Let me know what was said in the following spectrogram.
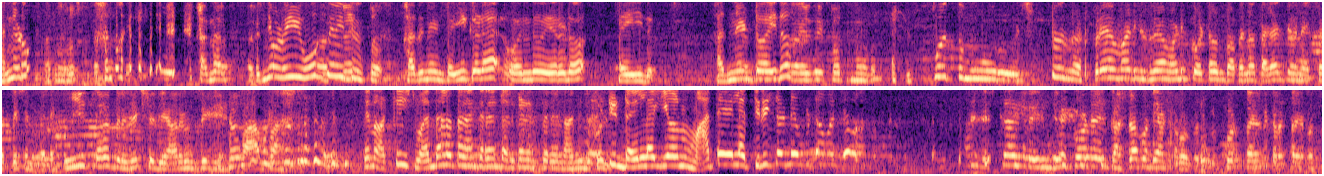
ಹನ್ನೆರಡು ಹನ್ನೆರಡು ಹದಿನೇಳು ಈ ಹೋಗ್ತೀನಿ. ಹದಿನೆಂಟು, ಈ ಕಡೆ ಒಂದು, ಎರಡು, ಐದು. ಹದಿನೆಂಟು ಐದು? ಇಪ್ಪತ್ಮೂರು ಇಪ್ಪತ್ತ್ ಮೂರು ಇಷ್ಟು ಸ್ಪ್ರೇ ಮಾಡಿ ಸ್ಪ್ರೇ ಮಾಡಿ ಕೊಟ್ಟವನು ಪಾಪ ನಾವು ತಗೊಂತೀವಿ ಎಕ್ಸ್ಪೆಕ್ಟೇಷನ್ ಮೇಲೆ. ಈ ತರದ್ ರಿಜೆಕ್ಷನ್ ಯಾರು ಸಿಗ? ಪಾಪ. ಏನೋ ಅಟ್ಲೀಸ್ಟ್ ಒಂದಾರ ತಗೊಂತಾರೆ ಅಂತ ಅನ್ಕೊಂಡಿರ್ತಾರೆ. ನಾನು ಕೊಟ್ಟಿದ್ದ ಡೈಲಾಗಿ ಅವನು ಮಾತೇ ಇಲ್ಲ ತಿರ್ಕೊಂಡೇ ಬಿಟ್ಟ ಮಚ್ಚ. ಕಷ್ಟಪಟ್ಟು ಯಾಕೆ ತಗೊಂಡು ದುಡ್ಡು ಕೊಡ್ತಾ ಇದ್ರೆ ಕರೆಕ್ಟ್ ಆಗಿರೋದು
